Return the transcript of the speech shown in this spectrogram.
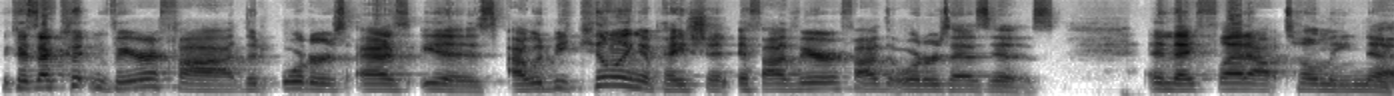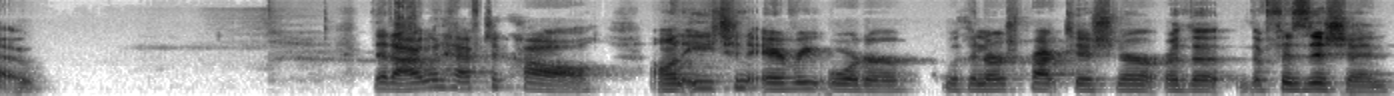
because I couldn't verify the orders as is. I would be killing a patient if I verified the orders as is. And they flat out told me no. That I would have to call on each and every order with a nurse practitioner or the, the physician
